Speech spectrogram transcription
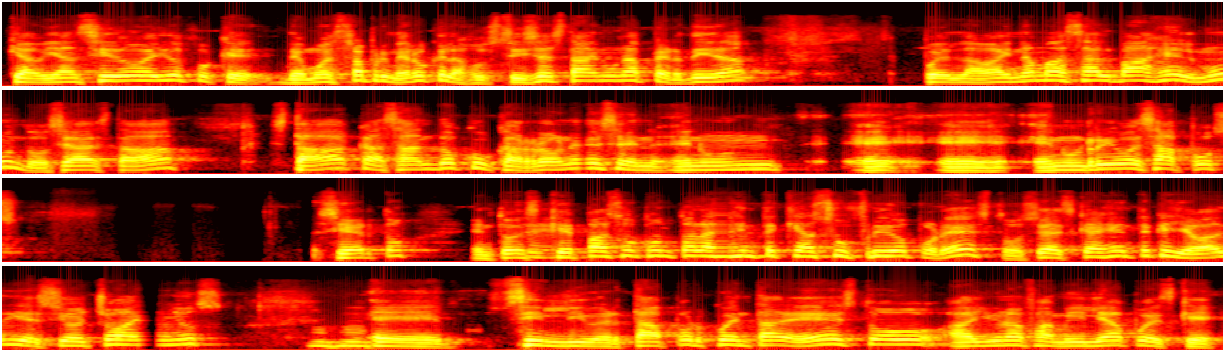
que habían sido ellos, porque demuestra primero que la justicia está en una perdida, pues la vaina más salvaje del mundo, o sea, estaba, estaba cazando cucarrones en, un, eh, eh, en un río de sapos, ¿cierto? Entonces, ¿qué pasó con toda la gente que ha sufrido por esto? O sea, es que hay gente que lleva 18 años eh, sin libertad por cuenta de esto. Hay una familia pues que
